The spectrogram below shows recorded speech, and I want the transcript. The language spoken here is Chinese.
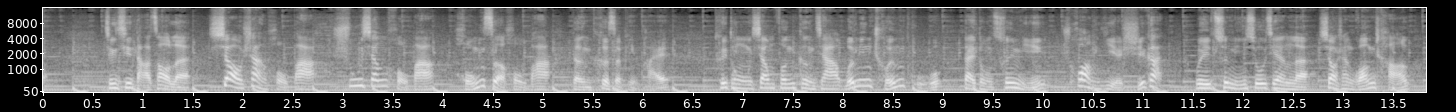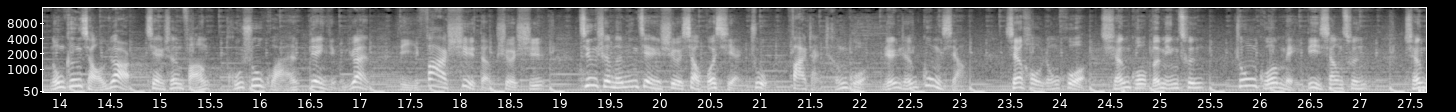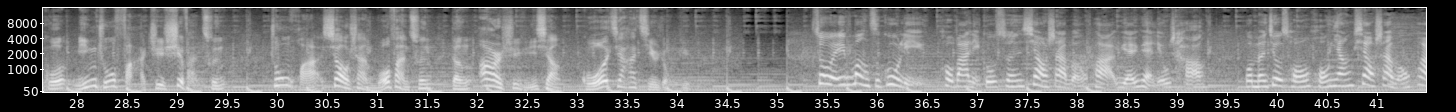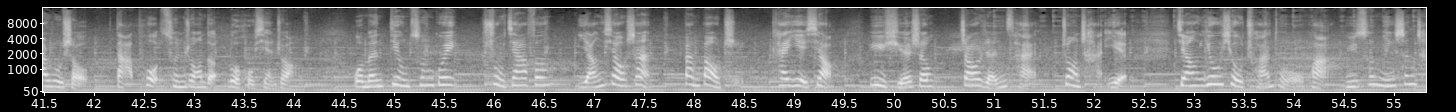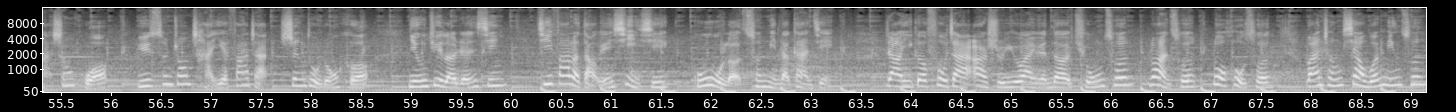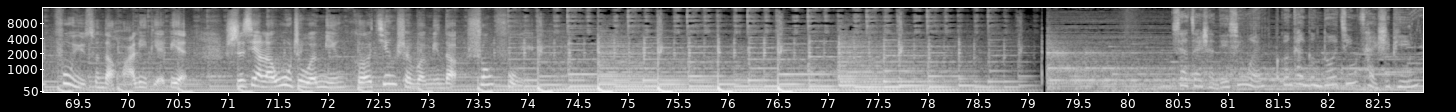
精心打造了“孝善后八”“书香后八”“红色后八”等特色品牌，推动乡风更加文明淳朴，带动村民创业实干，为村民修建了孝善广场、农耕小院、健身房、图书馆、电影院、理发室等设施。精神文明建设效果显著，发展成果人人共享，先后荣获全国文明村、中国美丽乡村、全国民主法治示范村、中华孝善模范村等二十余项国家级荣誉。作为孟子故里，后八里沟村孝善文化源远流长，我们就从弘扬孝善文化入手，打破村庄的落后现状。我们定村规、树家风、扬孝善、办报纸。开夜校，育学生，招人才，壮产业，将优秀传统文化与村民生产生活、与村庄产业发展深度融合，凝聚了人心，激发了党员信心，鼓舞了村民的干劲，让一个负债二十余万元的穷村、乱村、落后村，完成向文明村、富裕村的华丽蝶变，实现了物质文明和精神文明的双富裕。下载闪电新闻，观看更多精彩视频。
